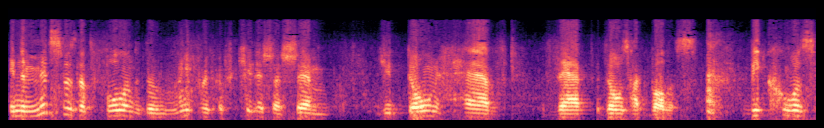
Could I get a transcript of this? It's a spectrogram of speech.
In the mitzvahs that fall under the rubric of Kiddush Hashem, you don't have that those hakbolas. Because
